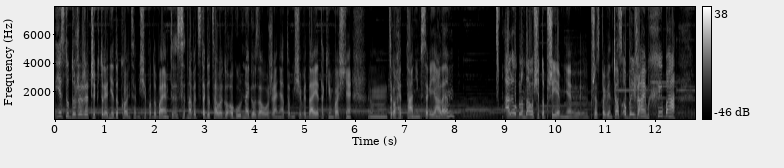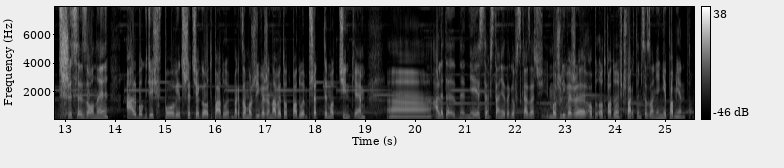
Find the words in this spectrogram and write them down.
jest tu dużo rzeczy, które nie do końca mi się podobają. nawet z tego całego ogólnego założenia to mi się wydaje takim właśnie um, trochę tanim serialem. Ale oglądało się to przyjemnie y, przez pewien czas. Obejrzałem chyba trzy sezony, albo gdzieś w połowie trzeciego odpadłem. Bardzo możliwe, że nawet odpadłem przed tym odcinkiem, e, ale nie jestem w stanie tego wskazać. Możliwe, że odpadłem w czwartym sezonie, nie pamiętam.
